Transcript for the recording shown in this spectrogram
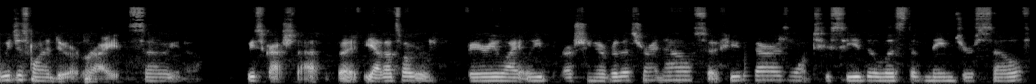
we just want to do it right. So, you know, we scratched that. But yeah, that's why we are very lightly brushing over this right now. So if you guys want to see the list of names yourself,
